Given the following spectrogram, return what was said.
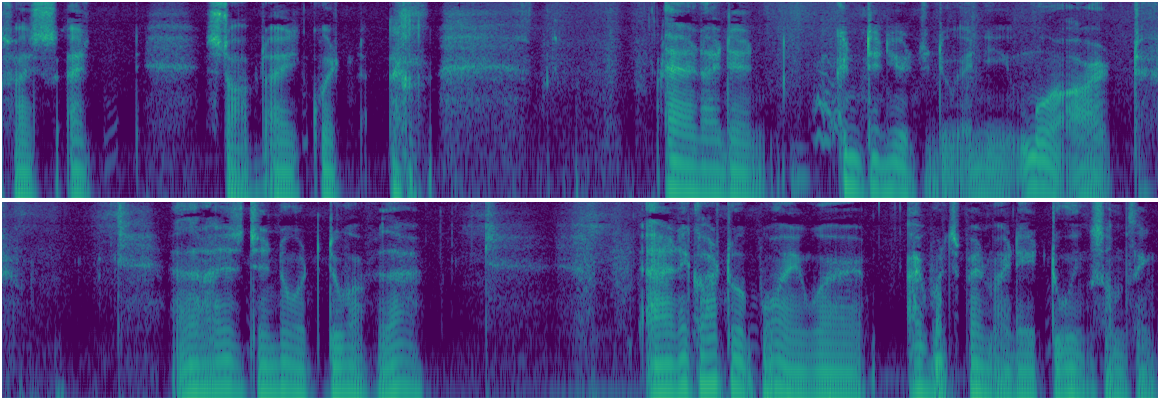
So I, I stopped. I quit. and I didn't continue to do any more art. And then I just didn't know what to do after that. And it got to a point where I would spend my day doing something,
